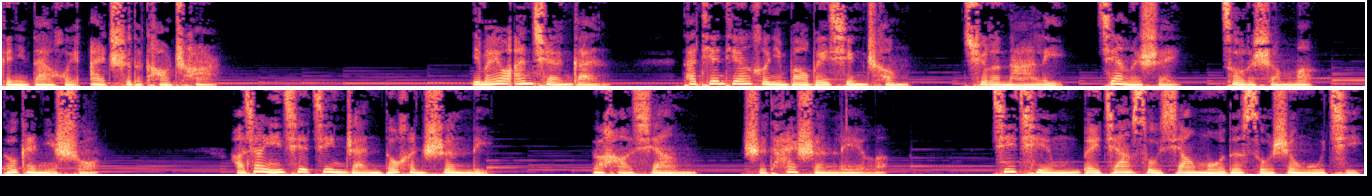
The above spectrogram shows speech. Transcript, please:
给你带回爱吃的烤串儿。你没有安全感，他天天和你报备行程，去了哪里，见了谁，做了什么，都跟你说，好像一切进展都很顺利，又好像是太顺利了，激情被加速消磨的所剩无几。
